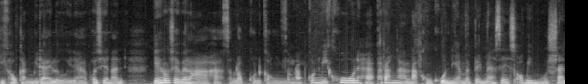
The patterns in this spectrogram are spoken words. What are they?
ที่เข้ากันไม่ได้เลยนะคะ เพราะฉะนั้นยังต้องใช้เวลาค่ะสำหรับคนกล่องนี้สำหรับคนมีคู่นะคะ พลังงานหลักของคุณเนี่ย มันเป็น message of emotion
